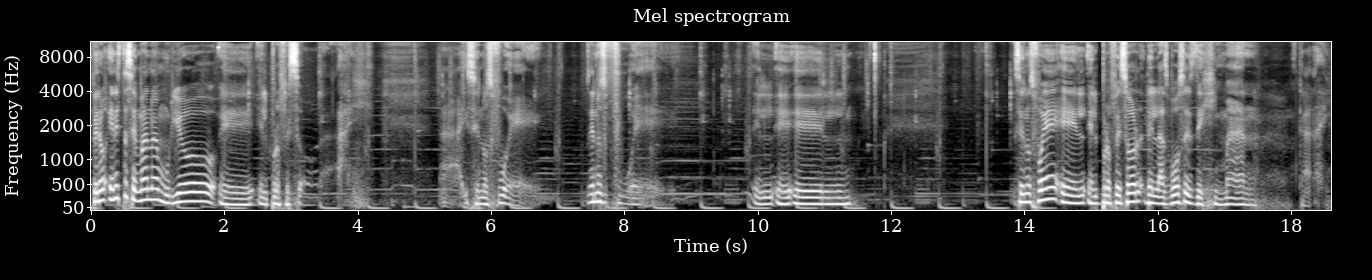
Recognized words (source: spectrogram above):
Pero en esta semana murió eh, el profesor. Ay. Ay, se nos fue. Se nos fue. El. eh, el- se nos fue el, el profesor de las voces de He-Man. Caray.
